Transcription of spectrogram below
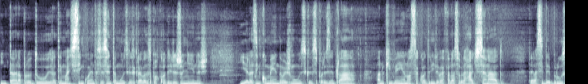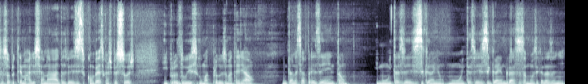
Então ela produz, ela tem mais de 50, 60 músicas gravadas por quadrilhas juninas. E elas encomendam as músicas. Por exemplo, ah, Ano que vem a nossa quadrilha vai falar sobre a Rádio Senado. Então ela se debruça sobre o tema Rádio Senado, às vezes conversa com as pessoas e produz, uma, produz o material. Então elas se apresentam e muitas vezes ganham, muitas vezes ganham graças à música da Zani.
